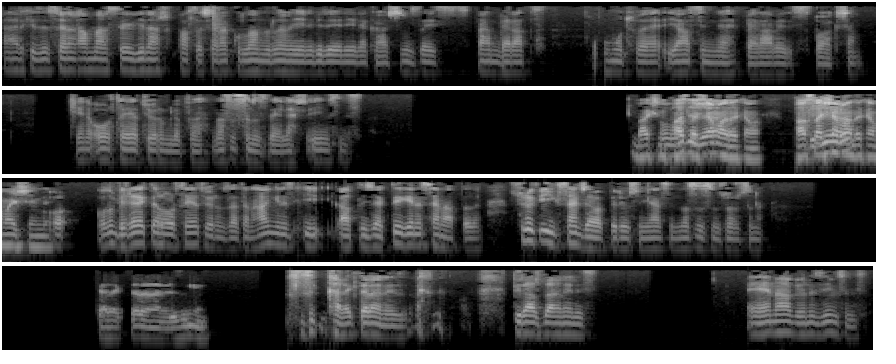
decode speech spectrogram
Herkese selamlar, sevgiler. Paslaşarak kullandıkları yeni bir yayınıyla karşınızdayız. Ben Berat, Umut ve Yasin'le beraberiz bu akşam. Yine ortaya atıyorum lafı. Nasılsınız beyler? İyi misiniz? Bak şimdi Oğlum, paslaşamadık ama. Paslaşamadık Biliyorum. ama şimdi. O, oğlum bilerekten ortaya atıyorum zaten. Hanginiz atlayacak diye gene sen atladın. Sürekli ilk sen cevap veriyorsun Yasin. Nasılsın sorusuna. Karakter analizi mi? Karakter analizi. Biraz da analiz. Eee ne yapıyorsunuz? iyi misiniz?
